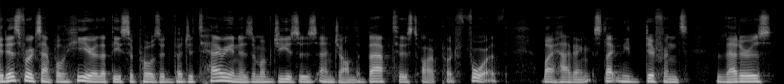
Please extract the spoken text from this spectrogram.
It is, for example, here that the supposed vegetarianism of Jesus and John the Baptist are put forth by having slightly different letters,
